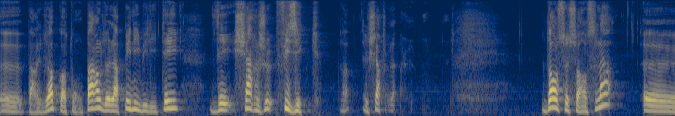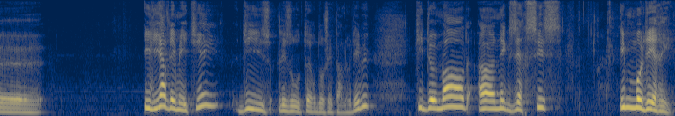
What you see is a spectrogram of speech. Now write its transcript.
euh, par exemple, quand on parle de la pénibilité des charges physiques. Hein, dans ce sens-là, euh, il y a des métiers, disent les auteurs dont j'ai parlé au début, qui demandent un exercice immodéré.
